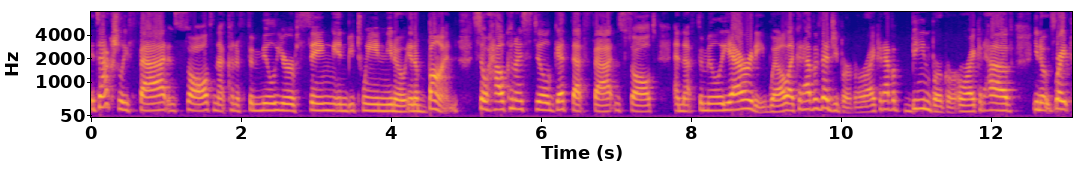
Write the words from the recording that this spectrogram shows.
It's actually fat and salt and that kind of familiar thing in between you know in a bun. So how can i still get that fat and salt and that familiarity? Well i could have a veggie burger or i could have a bean burger or i could have you know right?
